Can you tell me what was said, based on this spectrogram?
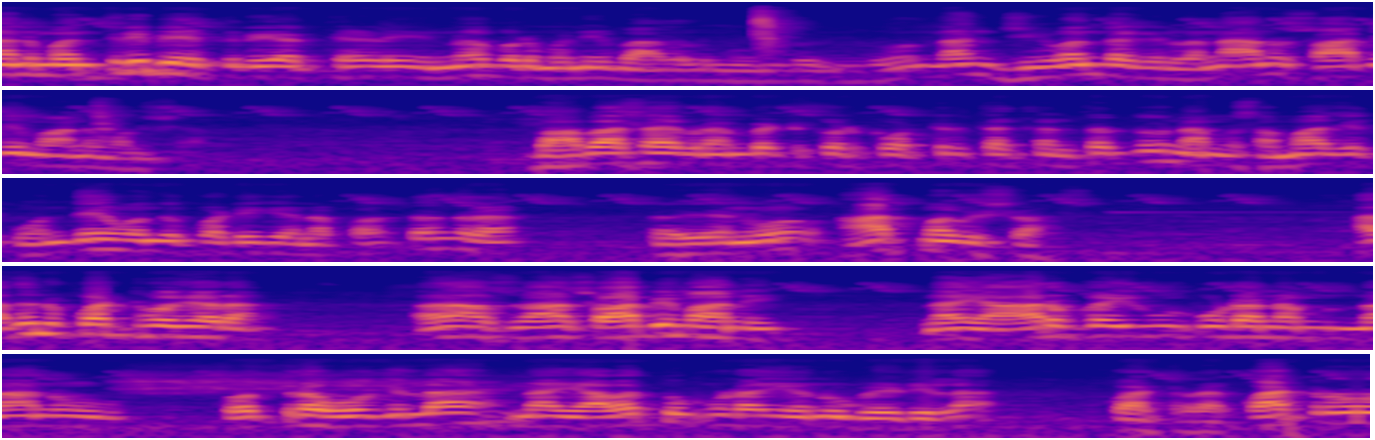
ನನ್ನ ಮಂತ್ರಿ ಬೇಕ್ರಿ ಅಂತೇಳಿ ಇನ್ನೊಬ್ಬರ ಮನೆ ಬಾಗಿಲು ಮುಂದಿದ್ದು ನನ್ನ ಜೀವನದಾಗಿಲ್ಲ ನಾನು ಸ್ವಾಭಿಮಾನ ಮನುಷ್ಯ. ಬಾಬಾ ಸಾಹೇಬ್ ಅಂಬೇಡ್ಕರ್ ಕೊಟ್ಟಿರ್ತಕ್ಕಂಥದ್ದು ನಮ್ಮ ಸಮಾಜಕ್ಕೆ ಒಂದೇ ಒಂದು ಕೊಡುಗೆ ಏನಪ್ಪ ಅಂತಂದ್ರೆ, ಏನು ಆತ್ಮವಿಶ್ವಾಸ. ಅದನ್ನು ಕೊಟ್ಟು ಹೋಗ್ಯಾರ. ನಾ ಸ್ವಾಭಿಮಾನಿ, ನಾ ಯಾರ ಕೈಗೂ ಕೂಡ ನಮ್ಮ ನಾನು ಸ್ವತ್ರ ಹೋಗಿಲ್ಲ, ನಾ ಯಾವತ್ತೂ ಕೂಡ ಏನೂ ಬೇಡಿಲ್ಲ. ಕ್ವಾಟ್ರ ಕೊಟ್ಟರು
